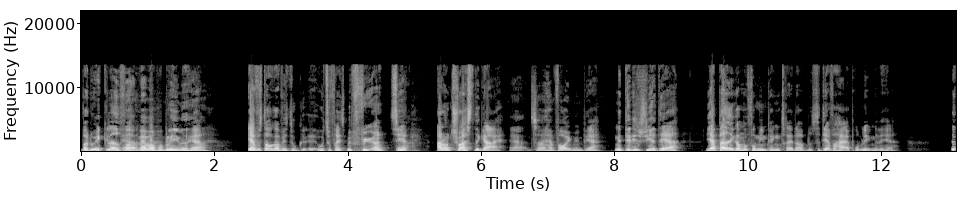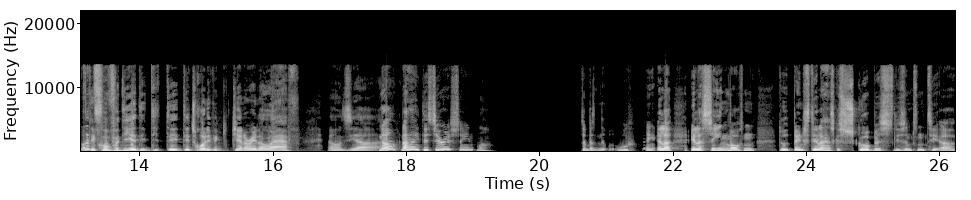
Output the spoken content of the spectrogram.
var du ikke glad for? Ja, hvad var problemet her? Ja. Jeg forstår godt, hvis du er utilfreds med fyren, siger, I don't trust the guy. Ja, så han får ikke mine penge. Ja. Men det, du siger, det er, jeg bad ikke om at få mine penge tredoblet, så derfor har jeg et problem med det her. Og det er kun fordi, at det de, de, de tror, det vil generate a laugh. Og hun siger... No, nej, nej, det er serious scene. Nå. Så bare sådan, uh, ikke? Eller, eller scenen, hvor sådan, du ved, Ben Stiller, han skal skubbes ligesom sådan til at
